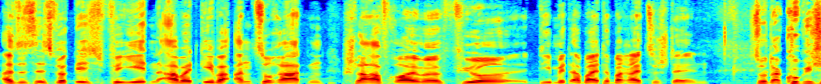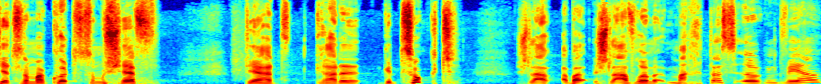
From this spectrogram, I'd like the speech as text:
Also es ist wirklich für jeden Arbeitgeber anzuraten, Schlafräume für die Mitarbeiter bereitzustellen. So, da gucke ich jetzt nochmal kurz zum Chef. Der hat gerade gezuckt. Schlaf, aber Schlafräume, macht das irgendwer?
